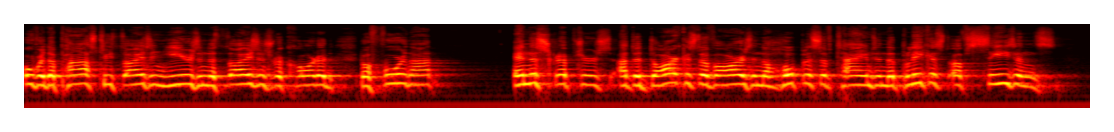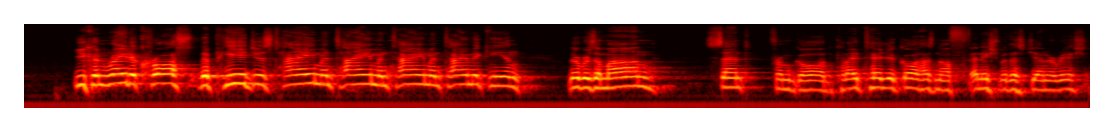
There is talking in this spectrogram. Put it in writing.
over the past 2,000 years and the thousands recorded before that in the scriptures, at the darkest of hours, in the hopeless of times, in the bleakest of seasons, you can write across the pages time and time and time and time again, there was a man sent from God. Can I tell you, God has not finished with this generation?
